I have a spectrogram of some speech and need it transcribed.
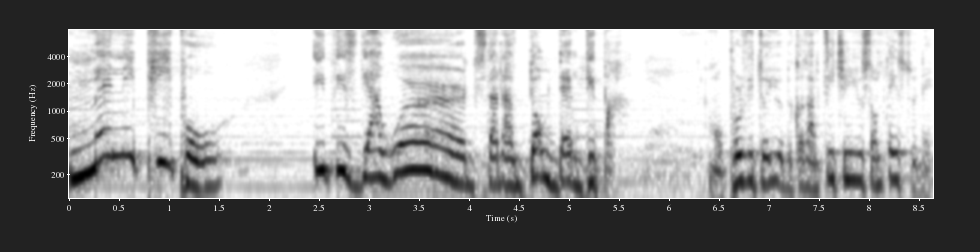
Many people, it is their words that have dug them deeper. I'm going to prove it to you because I'm teaching you some things today.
